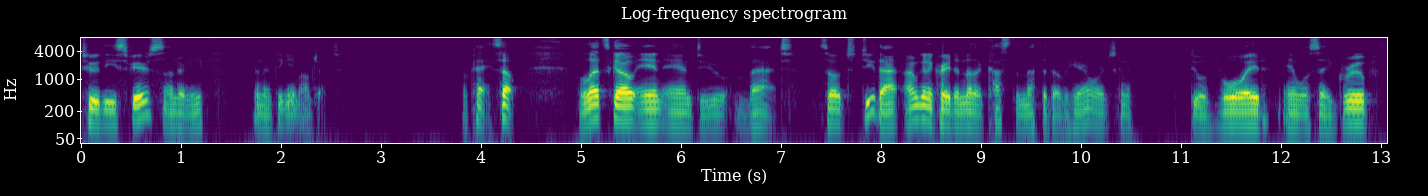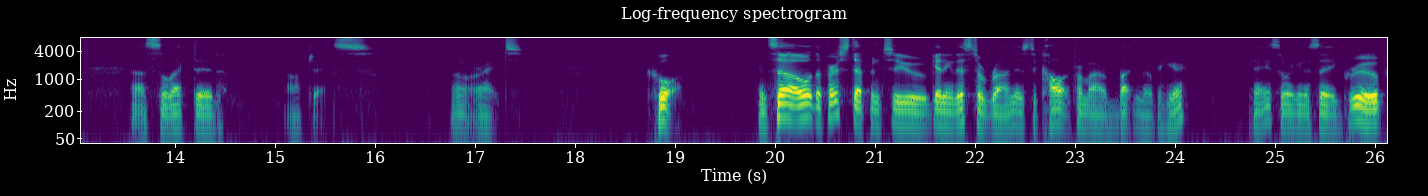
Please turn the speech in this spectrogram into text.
to these spheres underneath an empty game object. Okay, so let's go in and do that. So to do that, I'm going to create another custom method over here. We're just going to do a void, and we'll say group uh, selected objects. All right, cool. And so the first step into getting this to run is to call it from our button over here. Okay, so we're going to say group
